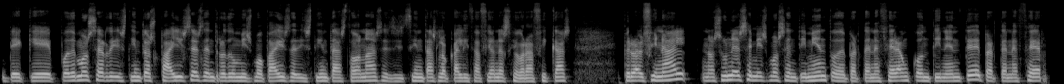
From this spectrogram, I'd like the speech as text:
de que podemos ser de distintos países dentro de un mismo país, de distintas zonas, de distintas localizaciones geográficas, pero al final nos une ese mismo sentimiento de pertenecer a un continente, de pertenecer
